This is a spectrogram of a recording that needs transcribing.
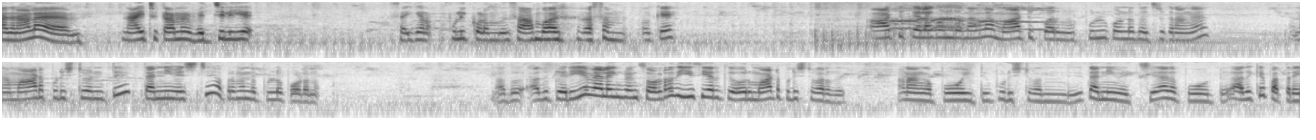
அதனால் ஞாயிற்றுக்கிழமை வெஜ்ஜிலேயே செய்யணும் புளிக்குழம்பு சாம்பார் ரசம் ஓகே ஆட்டுக்கு இலை கொண்டு வந்தாங்களா? மாட்டுக்கு பாருங்கள் புல் கொண்டு வந்து வச்சுருக்குறாங்க. நான் மாடை பிடிச்சிட்டு வந்துட்டு தண்ணி வச்சுட்டு அப்புறமா அந்த புல்லை போடணும். அது அது பெரிய வேலைங்க ஃப்ரெண்ட்ஸ் சொல்கிறது ஈஸியாக இருக்குது ஒரு மாட்டை பிடிச்சிட்டு வர்றது. ஆனால் அங்கே போயிட்டு பிடிச்சிட்டு வந்து தண்ணி வச்சு அதை போட்டு அதுக்கே பத்தரை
